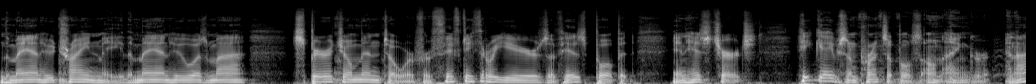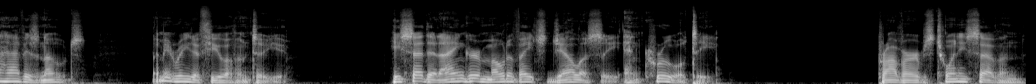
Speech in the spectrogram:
the man who trained me, the man who was my spiritual mentor for 53 years of his pulpit in his church, he gave some principles on anger, and I have his notes. Let me read a few of them to you. He said that anger motivates jealousy and cruelty. Proverbs 27,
